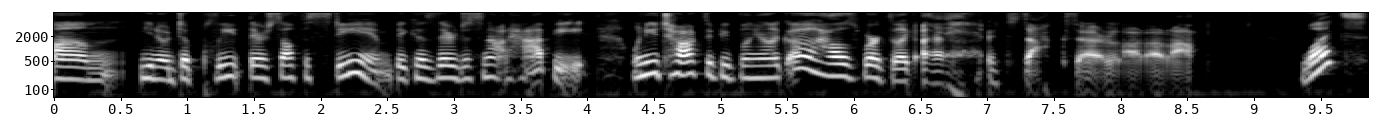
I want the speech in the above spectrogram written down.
um, you know, deplete their self esteem because they're just not happy. When you talk to people and you're like, oh, how's work? They're like, it sucks. What?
